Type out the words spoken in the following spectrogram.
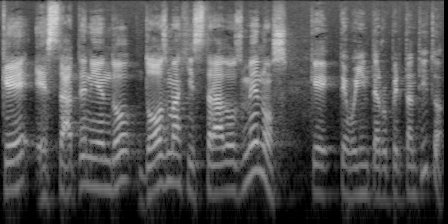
que está teniendo dos magistrados menos. que te voy a interrumpir tantito.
